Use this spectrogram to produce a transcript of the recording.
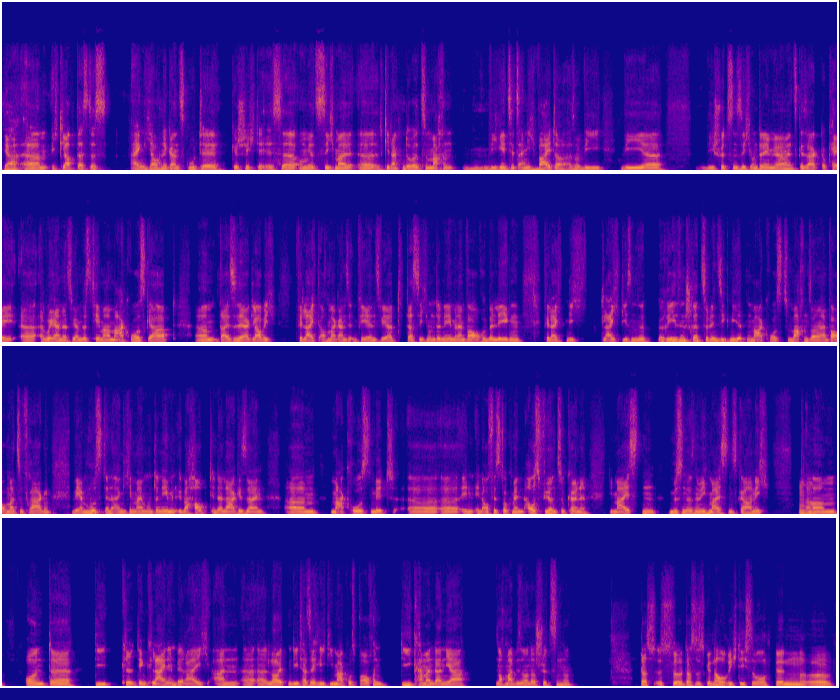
Ja, ähm, ich glaube, dass das eigentlich auch eine ganz gute Geschichte ist, äh, um jetzt sich mal äh, Gedanken darüber zu machen, wie geht es jetzt eigentlich weiter? Also wie, wie, äh, wie schützen sich Unternehmen? Wir haben jetzt gesagt, okay, äh, Awareness, wir haben das Thema Makros gehabt. Ähm, da ist es ja, glaube ich, vielleicht auch mal ganz empfehlenswert, dass sich Unternehmen einfach auch überlegen, vielleicht nicht gleich diesen Riesenschritt zu den signierten Makros zu machen, sondern einfach auch mal zu fragen, wer muss denn eigentlich in meinem Unternehmen überhaupt in der Lage sein, ähm, Makros mit äh, äh in, in Office-Dokumenten ausführen zu können. Die meisten müssen das nämlich meistens gar nicht. Mhm. Ähm, und äh, die, den kleinen Bereich an äh, äh, Leuten, die tatsächlich die Makros brauchen, die kann man dann ja nochmal besonders schützen. Ne? Das ist, äh, das ist genau richtig so, denn äh,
